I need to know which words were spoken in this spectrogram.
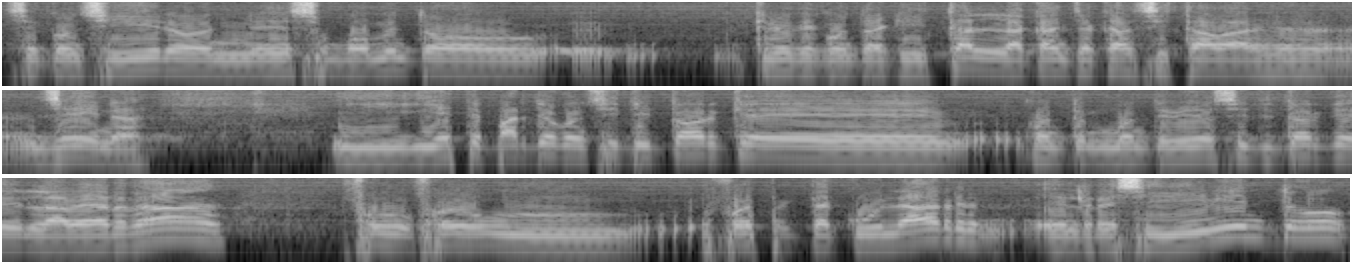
se consiguieron en esos momentos, eh, creo que contra Cristal la cancha casi estaba llena. Y, este partido con City Torque, con Montevideo City Torque, la verdad fue, fue, espectacular el recibimiento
